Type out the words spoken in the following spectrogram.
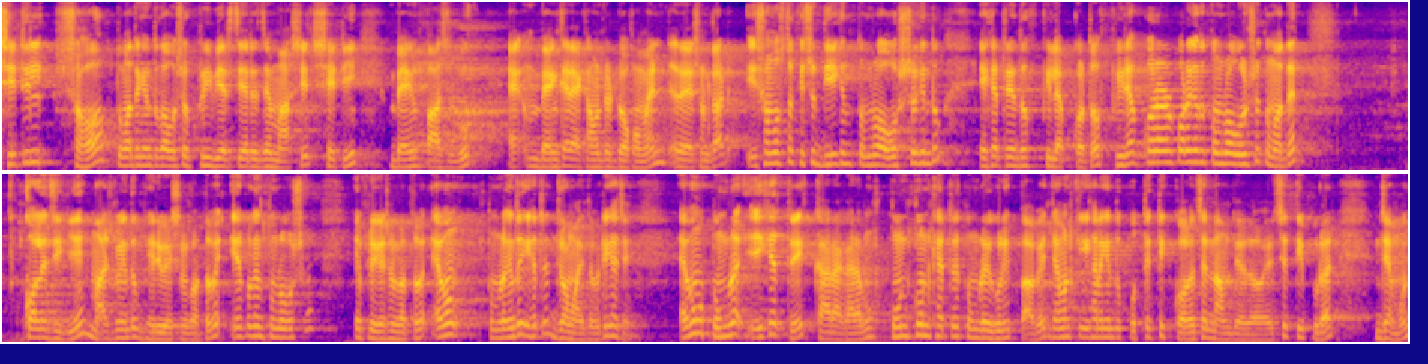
সেটি সহ তোমাদের কিন্তু অবশ্য প্রিভিয়াস ইয়ারের যে মার্কশিট, সেটি ব্যাংক পাসবুক ব্যাংকের অ্যাকাউন্টের ডকুমেন্ট রেশন কার্ড এই সমস্ত কিছু দিয়ে কিন্তু তোমরা অবশ্যই কিন্তু এক্ষেত্রে কিন্তু ফিল আপ করতে ফিল আপ করার পরে কিন্তু তোমরা অবশ্যই তোমাদের কলেজে গিয়ে মাসবে কিন্তু ভেরিফিকেশন করতে হবে। এরপর কিন্তু তোমরা অবশ্যই অ্যাপ্লিকেশন করতে হবে এবং তোমরা কিন্তু এক্ষেত্রে ক্ষেত্রে জমা দিতে হবে, ঠিক আছে? এবং তোমরা এই ক্ষেত্রে কারাগার এবং কোন কোন ক্ষেত্রে তোমরা এগুলি পাবে? যেমন কি এখানে কিন্তু প্রত্যেকটি কলেজের নাম দিয়ে দেওয়া হয়েছে ত্রিপুরার। যেমন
